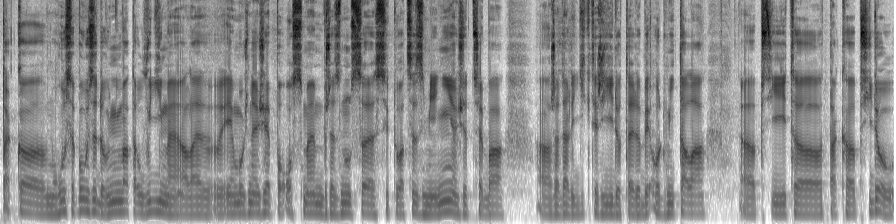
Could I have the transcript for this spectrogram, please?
Tak eh, mohu se pouze dovnímat a uvidíme, ale je možné, že po 8. březnu se situace změní a že třeba řada lidí, kteří do té doby odmítala Eh, přijít, eh, tak eh, přijdou.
